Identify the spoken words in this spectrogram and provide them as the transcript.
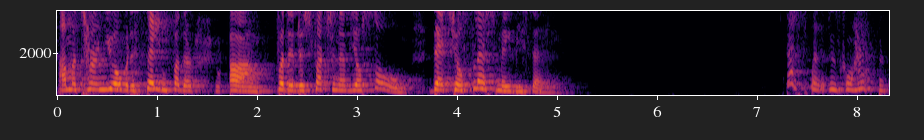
I'm going to turn you over to Satan for the, um, for the destruction of your soul, that your flesh may be saved. That's what is going to happen.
